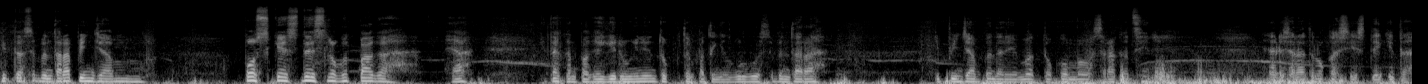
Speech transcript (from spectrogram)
kita sementara pinjam Poskesdes Logot Paga ya. Kita akan pakai gedung ini untuk tempat tinggal guru sementara dipinjamkan dari toko masyarakat sini. Ya di sana itu lokasi SD kita.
